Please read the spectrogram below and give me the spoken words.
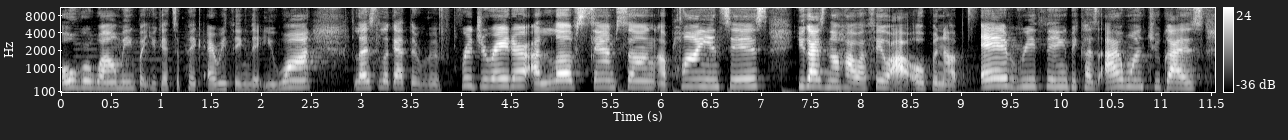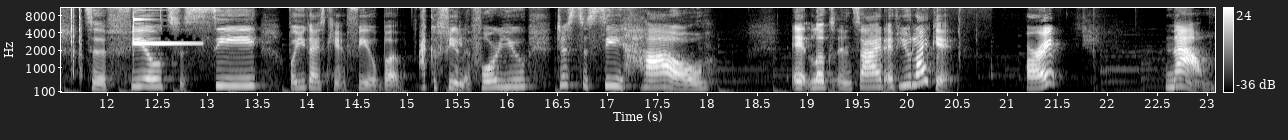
overwhelming, but you get to pick everything that you want. Let's look at the refrigerator. I love Samsung appliances. You guys know how I feel. I open up everything because I want you guys to feel, to see, well, you guys can't feel, but I could feel it for you just to see how it looks inside if you like it. All right? Now,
